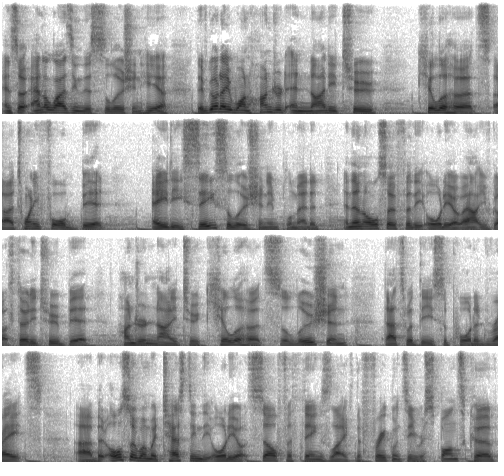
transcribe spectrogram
And so analyzing this solution here, they've got a 192 kilohertz, 24-bit uh, ADC solution implemented. And then also for the audio out, you've got 32-bit 192 kilohertz solution. That's with the supported rates. Uh, but also when we're testing the audio itself for things like the frequency response curve,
